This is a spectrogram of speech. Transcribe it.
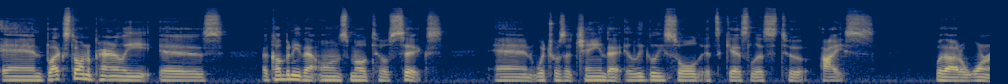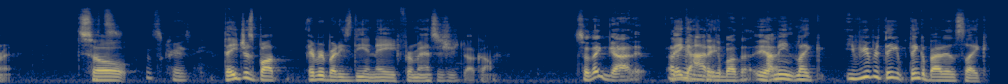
and Blackstone apparently is a company that owns Motel Six, and which was a chain that illegally sold its guest list to ICE without a warrant. So That's crazy. they just bought everybody's DNA from Ancestry.com. So they got it. I They got think it. about that. Yeah. I mean, like, if you ever think think about it, it's like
